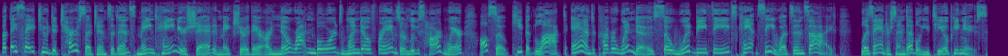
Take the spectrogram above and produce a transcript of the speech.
but they say to deter such incidents, maintain your shed and make sure there are no rotten boards, window frames, or loose hardware. Also, keep it locked and cover windows so would-be thieves can't see what's inside. Liz Anderson, WTOP News.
